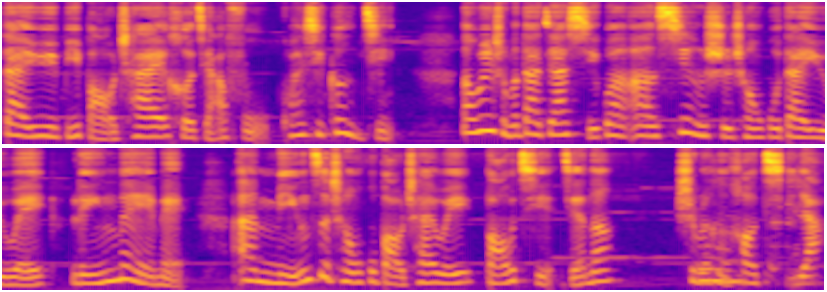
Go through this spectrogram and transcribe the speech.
黛玉比宝钗和贾府关系更近，那为什么大家习惯按姓氏称呼黛玉为林妹妹，按名字称呼宝钗为宝姐姐呢？是不是很好奇呀？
